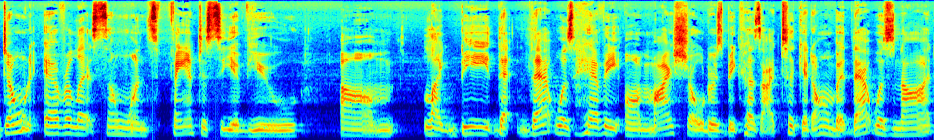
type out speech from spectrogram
don't ever let someone's fantasy of you um, like be that that was heavy on my shoulders because I took it on but that was not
